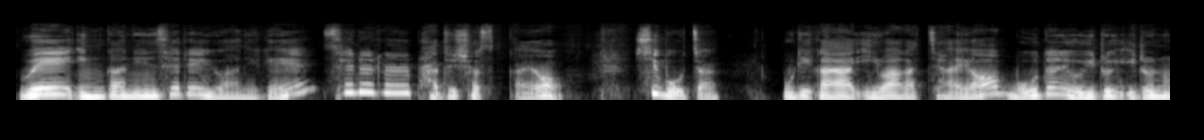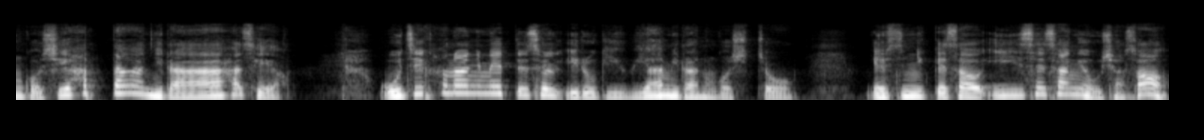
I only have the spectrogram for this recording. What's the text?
왜 인간인 세례 요한에게 세례를 받으셨을까요? 15절. 우리가 이와 같이 하여 모든 의를 이루는 것이 합당하니라 하세요. 오직 하나님의 뜻을 이루기 위함이라는 것이죠. 예수님께서 이 세상에 오셔서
